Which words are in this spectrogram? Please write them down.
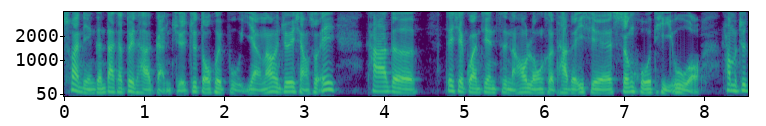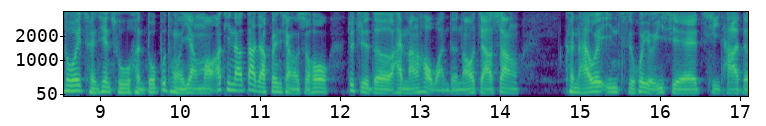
串联跟大家对他的感觉就都会不一样，然后你就会想说，诶，他的这些关键字，然后融合他的一些生活体悟哦，他们就都会呈现出很多不同的样貌啊。听到大家分享的时候，就觉得还蛮好玩的。然后加上，可能还会因此会有一些其他的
